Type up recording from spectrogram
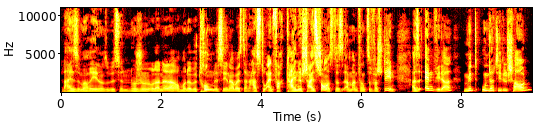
leise mal reden und so ein bisschen nuscheln oder ne, dann auch mal eine betrunkene Szene aber ist, dann hast du einfach keine scheiß Chance, das am Anfang zu verstehen. Also entweder mit Untertitel schauen,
